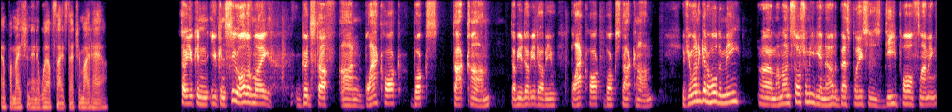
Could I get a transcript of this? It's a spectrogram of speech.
information, any websites that you might have. So you can you can see all of my good stuff on blackhawkbooks.com, www.blackhawkbooks.com. If you want to get a hold of me, um, I'm on social media now. The best place is D. Paul Fleming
